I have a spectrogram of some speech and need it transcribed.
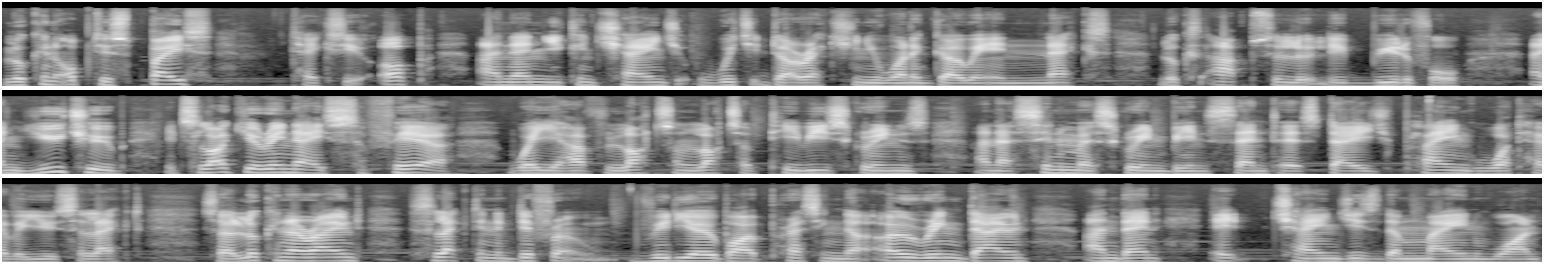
looking up to space takes you up and then you can change which direction you want to go in next. Looks absolutely beautiful. And YouTube it's like you're in a sphere where you have lots and lots of TV screens and a cinema screen being center stage playing whatever you select. So looking around selecting a different video by pressing the o-ring down and then it changes the main one.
